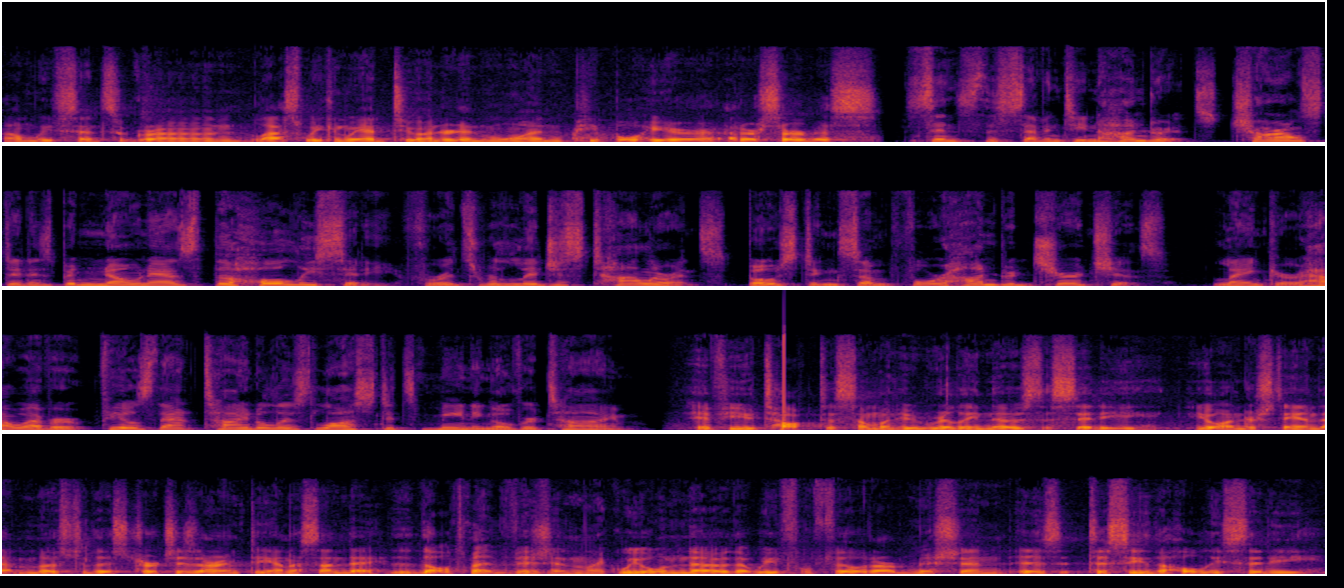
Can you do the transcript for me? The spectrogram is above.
Um, we've since grown. Last weekend we had 201 people here at our service. Since the 1700s, Charleston has been known as the Holy City for its religious tolerance, boasting some 400 churches. Lenker, however, feels that title has lost its meaning over time. If you talk to someone who really knows the city, you'll understand that most of those churches are empty on a Sunday. The, the ultimate vision, like we will know that we fulfilled our mission, is to see the Holy City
